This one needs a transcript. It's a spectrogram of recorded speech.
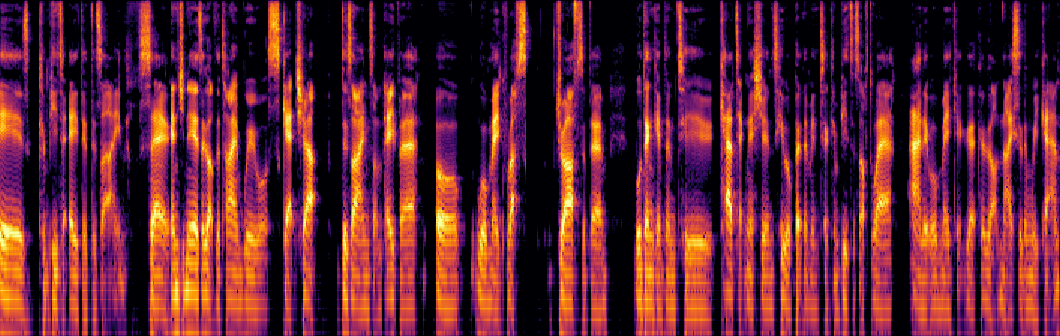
is computer aided design. So engineers, a lot of the time, we will sketch up designs on paper or we'll make rough drafts of them We'll then give them to CAD technicians who will put them into computer software and it will make it look a lot nicer than we can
